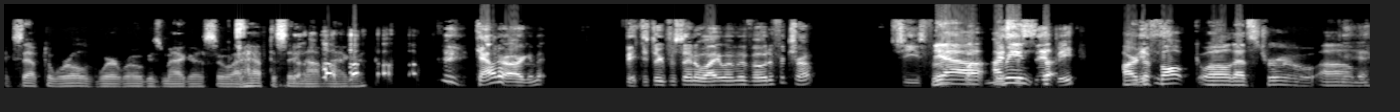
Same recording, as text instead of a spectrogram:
accept a world where Rogue is MAGA, so I have to say not MAGA. Counter argument. 53% of white women voted for Trump. She's from Yeah, I mean, the- Mississippi. Our This default, well, that's true. Um, Yeah.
